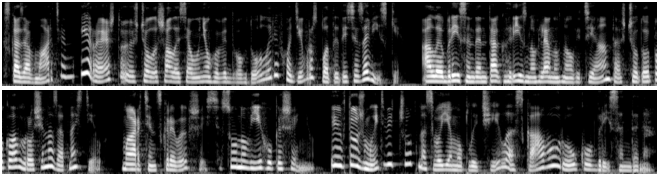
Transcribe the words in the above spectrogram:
сказав Мартін, і рештою, що лишалося у нього від двох доларів, хотів розплатитися за віскі. Але Брісенден так грізно глянув на офіціанта, що той поклав гроші назад на стіл. Мартін, скривившись, сунув їх у кишеню і в ту ж мить відчув на своєму плечі ласкаву руку Брісендена.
